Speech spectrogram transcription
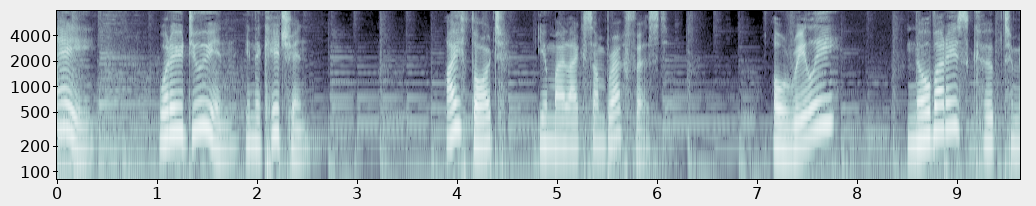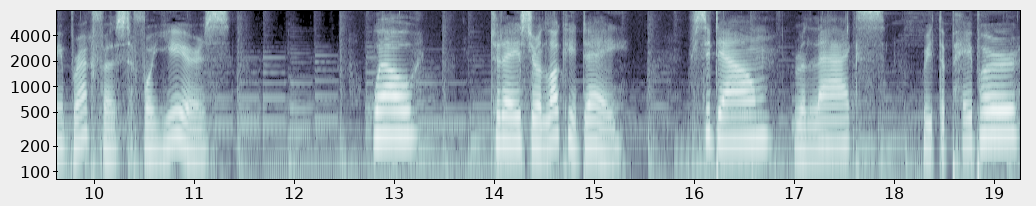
Hey, what are you doing in the kitchen? I thought you might like some breakfast. Oh, really? Nobody's cooked me breakfast for years. Well, today's your lucky day. Sit down, relax, read the paper,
